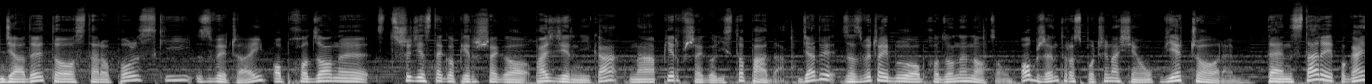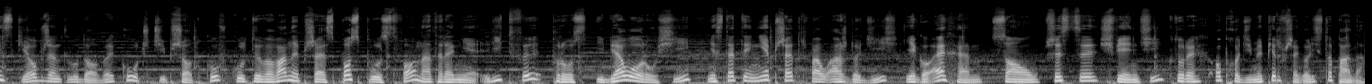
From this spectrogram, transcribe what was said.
Dziady to staropolski zwyczaj obchodzony z 31 października na 1 listopada. Dziady zazwyczaj były obchodzone nocą. Obrzęd rozpoczyna się wieczorem. Ten stary pogański obrzęd ludowy ku czci przodków, kultywowany przez pospólstwo na terenie Litwy, Prus i Białorusi, niestety nie przetrwał aż do dziś. Jego są wszyscy święci, których obchodzimy 1 listopada.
